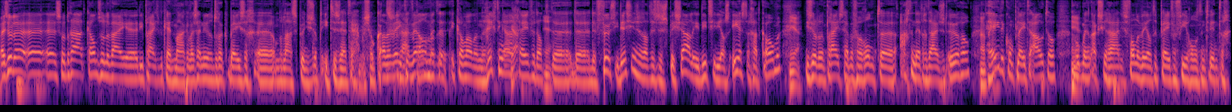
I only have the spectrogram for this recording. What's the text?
Wij zullen, eh, eh, zodra het kan, zullen wij eh, die prijs bekendmaken. Wij zijn nu nog druk bezig eh, om de laatste puntjes op de i te zetten. Ja, maar zo kan- we weten het wel, kan, met de, ik kan wel een richting aangeven... dat Ja. de, de, de first editions, en dat is de speciale editie die als eerste gaat komen... Ja. die zullen een prijs hebben van rond eh 38.000 euro. Hele complete auto, Ja. ook met een actieradius van de WLTP van 420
